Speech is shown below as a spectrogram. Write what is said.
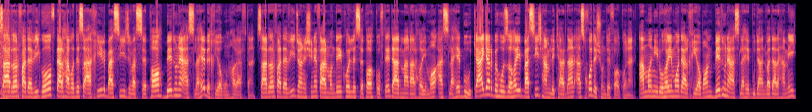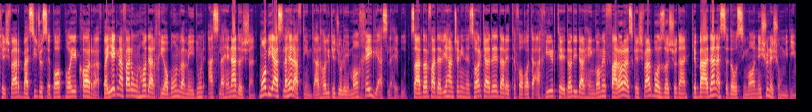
سردار فدوی گفت در حوادث اخیر بسیج و سپاه بدون اسلحه به خیابونها رفتن سردار فدوی جانشین فرمانده کل سپاه گفته در مقرهای ما اسلحه بود که اگر به حوزه های بسیج حمله کردن از خودشون دفاع کنن. اما نیروهای ما در خیابان بدون اسلحه بودند و در همه کشور بسیج و سپاه پای کار رفت و یک نفر اونها در خیابون و میدون اسلحه نداشتند ما بی اسلحه رفتیم در حالی که جلوی ما خیلی اسلحه بود. سردار فدوی همچنین اظهار کرده در اتفاقات اخیر تعدادی در هنگام فرار از کشور بازداشت شدند که بعدا از صدا و سیما نشونشون میدیم.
